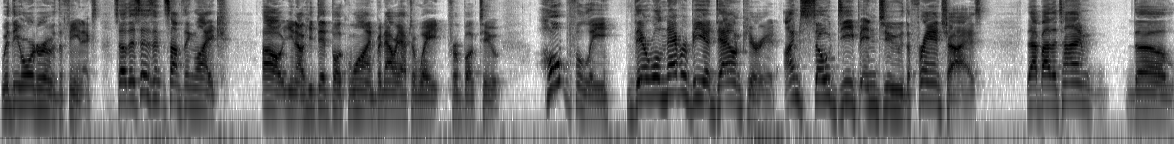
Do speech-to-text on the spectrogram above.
with the Order of the Phoenix. So this isn't something like, oh, you know, he did book one, but now we have to wait for book two. Hopefully, there will never be a down period. I'm so deep into the franchise that by the time the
